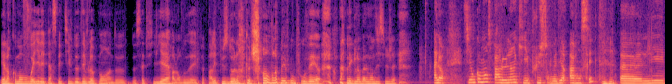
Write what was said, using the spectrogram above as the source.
Et alors, comment vous voyez les perspectives de développement hein, de, cette filière? Alors, vous avez parlé plus de lin que de chanvre, mais vous pouvez euh, parler globalement du sujet. Alors, si on commence par le lin qui est plus, on va dire, avancé, mhm. les,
